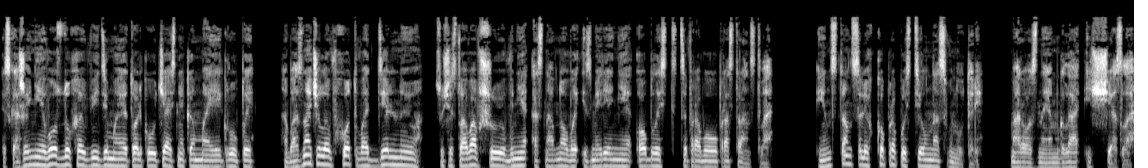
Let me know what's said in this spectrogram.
Искажение воздуха, видимое только участникам моей группы, обозначило вход в отдельную, существовавшую вне основного измерения область цифрового пространства. Инстанс легко пропустил нас внутрь. Морозная мгла исчезла.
